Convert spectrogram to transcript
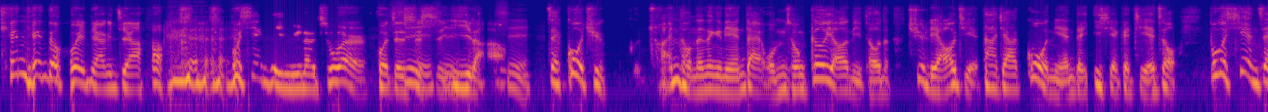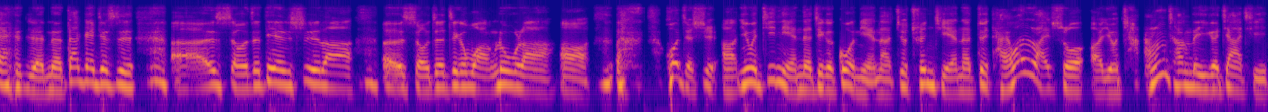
天天都回娘家，不限定于呢初二或者是十一了啊。是在过去。传统的那个年代，我们从歌谣里头的去了解大家过年的一些个节奏。不过现在人呢，大概就是 呃守着电视啦，呃守着这个网络啦啊，或者是啊，因为今年的这个过年呢，就春节呢，对台湾来说啊，有长长的一个假期。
